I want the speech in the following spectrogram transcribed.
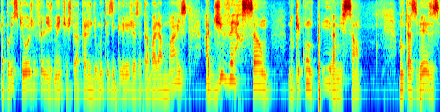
É por isso que hoje, infelizmente, a estratégia de muitas igrejas é trabalhar mais a diversão do que cumprir a missão. Muitas vezes,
